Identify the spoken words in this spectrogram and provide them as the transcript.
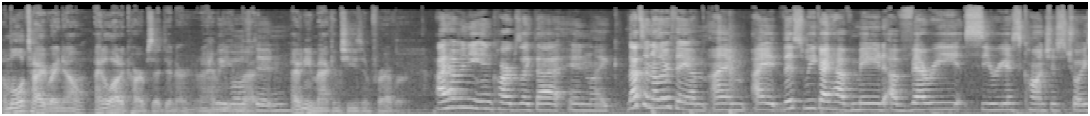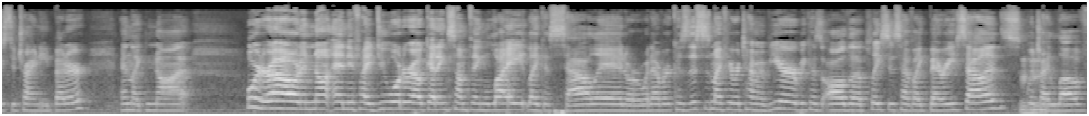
I'm a little tired right now. I had a lot of carbs at dinner, and I haven't We eaten both that. did. I haven't eaten mac and cheese in forever. I haven't eaten carbs like that in like that's another thing. I'm I'm I this week I have made a very serious conscious choice to try and eat better and like not order out and not and if I do order out getting something light like a salad or whatever cuz this is my favorite time of year because all the places have like berry salads, which Mhm. I love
